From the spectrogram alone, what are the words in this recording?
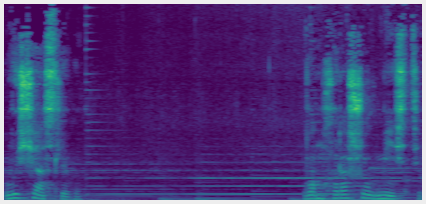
Вы счастливы. Вам хорошо вместе.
